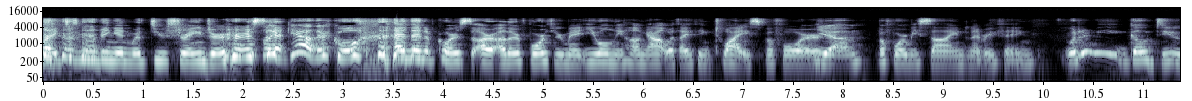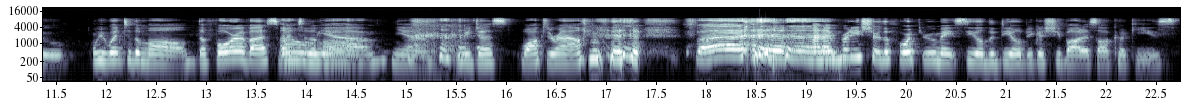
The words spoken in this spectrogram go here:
like just moving in with two strangers. like, like yeah, they're cool. and then of course our other fourth roommate you only hung out with I think twice before yeah. before we signed and everything. What did we go do? We went to the mall. The four of us went to Oh, the mall. yeah. Yeah. we just walked around. Fun. and I'm pretty sure the fourth roommate sealed the deal because she bought us all cookies.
